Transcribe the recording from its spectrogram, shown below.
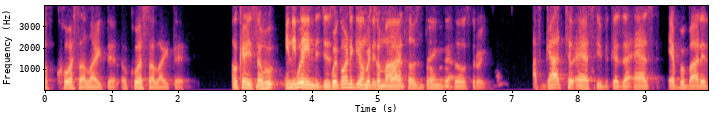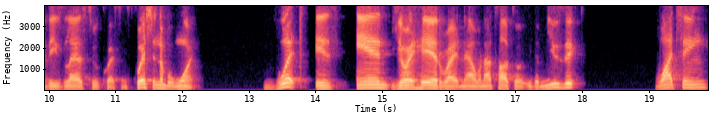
Of course I like that. Of course I like that. Okay, so anything that just we're going to get ready to to start closing things out. those three. I've got to ask you because I ask everybody these last two questions. Question number one What is in your head right now when I talk of either music, watching,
